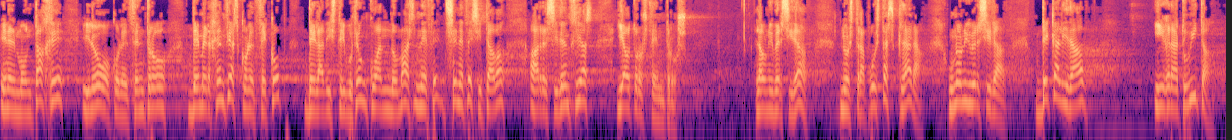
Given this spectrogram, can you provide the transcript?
en el montaje y luego con el centro de emergencias, con el CECOP, de la distribución cuando más se necesitaba a residencias y a otros centros. La universidad, nuestra apuesta es clara, una universidad de calidad y gratuita,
